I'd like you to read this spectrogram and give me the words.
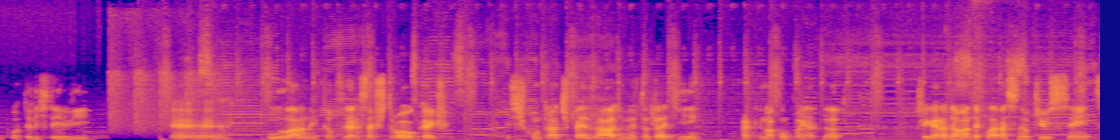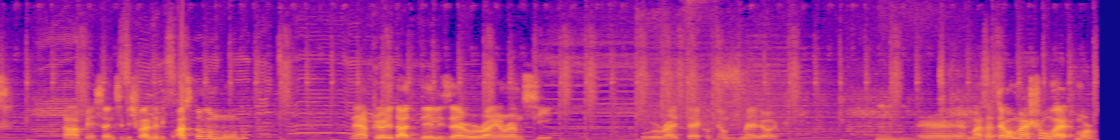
Enquanto ele esteve é, por lá, né? Então fizeram essas trocas, esses contratos pesados, né? Tanto é que, para quem não acompanha tanto, chegaram a dar uma declaração que os Saints estavam pensando em se desfazer de quase todo mundo. Né? A prioridade deles era o Ryan Ramsey, o right tackle, que é um dos melhores. Uhum. É, mas até o Marshall Letmore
